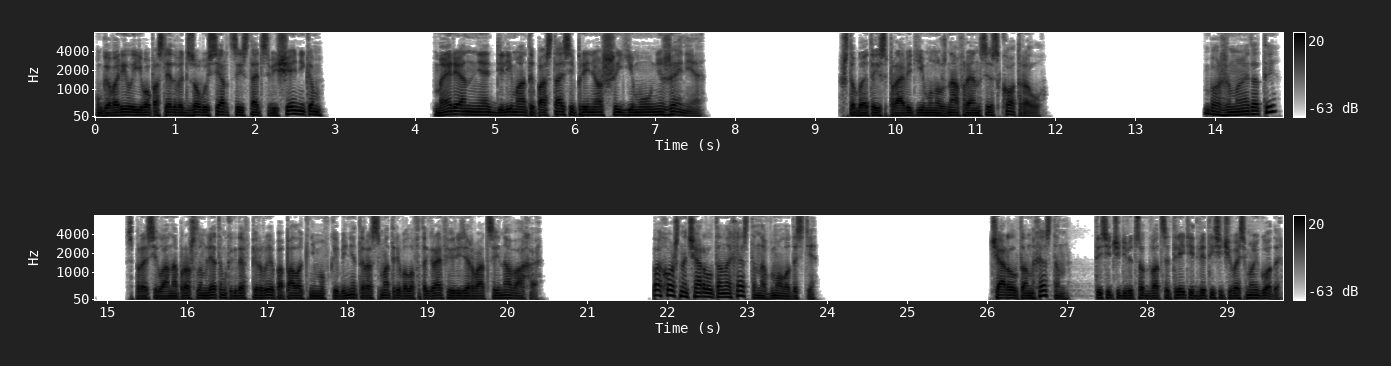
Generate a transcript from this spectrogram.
уговорила его последовать зову сердца и стать священником. Мэриан неотделима от ипостаси, принесшей ему унижение. Чтобы это исправить, ему нужна Фрэнсис Котрелл. «Боже мой, это ты?» — спросила она прошлым летом, когда впервые попала к нему в кабинет и рассматривала фотографию резервации Наваха. «Похож на Чарлтона Хестона в молодости». Чарлтон Хестон, 1923-2008 годы.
